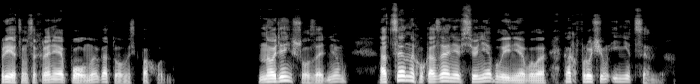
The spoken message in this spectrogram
при этом сохраняя полную готовность к походу. Но день шел за днем, а ценных указаний все не было и не было, как, впрочем, и неценных.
